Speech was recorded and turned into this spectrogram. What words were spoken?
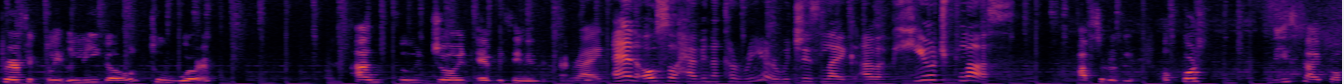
perfectly legal to work and to join everything in the country Right. And also having a career, which is like a huge plus. absolutely of course these type of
